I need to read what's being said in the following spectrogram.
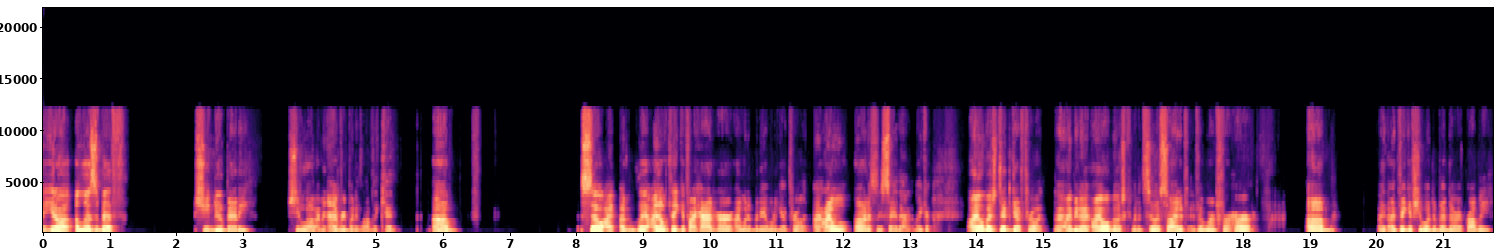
you know Elizabeth. She knew Benny. She loved. I mean, everybody loved the kid. Um, so I, I'm glad. I don't think if I had her, I would have been able to get through it. I, I will honestly say that. Like, I almost did get through it. I, I mean, I, I almost committed suicide if, if it weren't for her. Um, I, I think if she wouldn't have been there, I probably,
